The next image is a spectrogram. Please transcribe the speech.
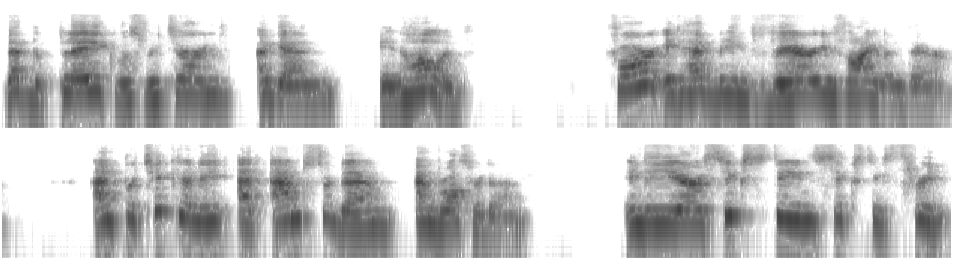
that the plague was returned again in Holland. For it had been very violent there, and particularly at Amsterdam and Rotterdam. In the year 1663,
